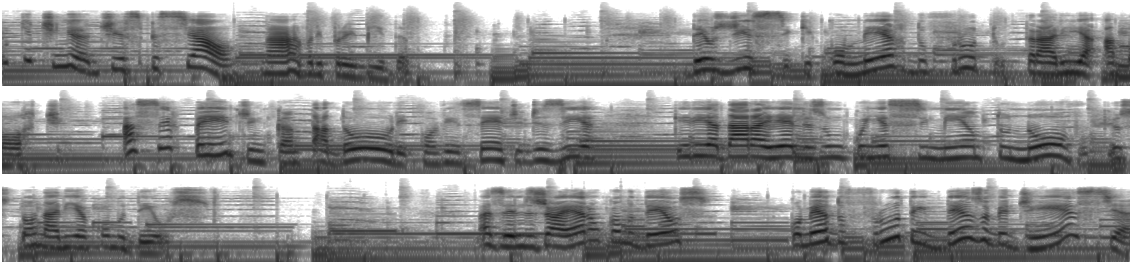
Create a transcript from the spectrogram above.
O que tinha de especial na árvore proibida? Deus disse que comer do fruto traria a morte. A serpente, encantadora e convincente, dizia que iria dar a eles um conhecimento novo que os tornaria como Deus. Mas eles já eram como Deus. Comer do fruto em desobediência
